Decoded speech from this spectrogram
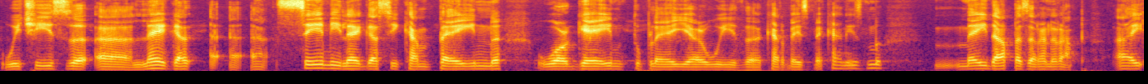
which is uh, a, lega- a, a- a semi-legacy campaign war game two-player with a card-based mechanism, made up as a runner-up. I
